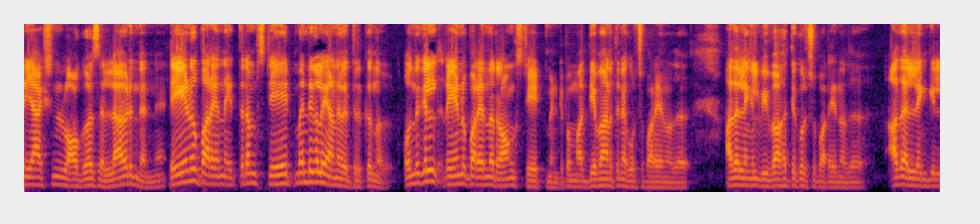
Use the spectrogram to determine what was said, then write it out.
റിയാക്ഷൻ വ്ളോഗേഴ്സ് എല്ലാവരും തന്നെ രേണു പറയുന്ന ഇത്തരം സ്റ്റേറ്റ്മെന്റുകളെയാണ് എതിർക്കുന്നത്. ഒന്നുകിൽ രേണു പറയുന്ന റോങ് സ്റ്റേറ്റ്മെന്റ് ഇപ്പോൾ മദ്യപാനത്തിനെ കുറിച്ച് പറയുന്നത് അതല്ലെങ്കിൽ വിവാഹത്തെക്കുറിച്ച് പറയുന്നത് അതല്ലെങ്കിൽ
